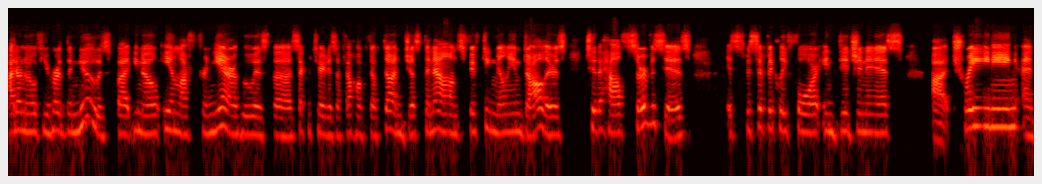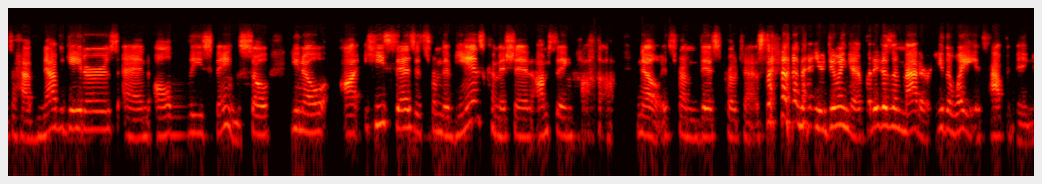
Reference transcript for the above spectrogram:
I don't know if you heard the news, but, you know, Ian Lafreniere, who is the Secretary des Affaires Autochtones, just announced $50 million to the health services specifically for indigenous uh, training and to have navigators and all these things. So, you know, uh, he says it's from the Viens Commission. I'm saying, ha, ha, no, it's from this protest that you're doing it, but it doesn't matter. Either way, it's happening.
